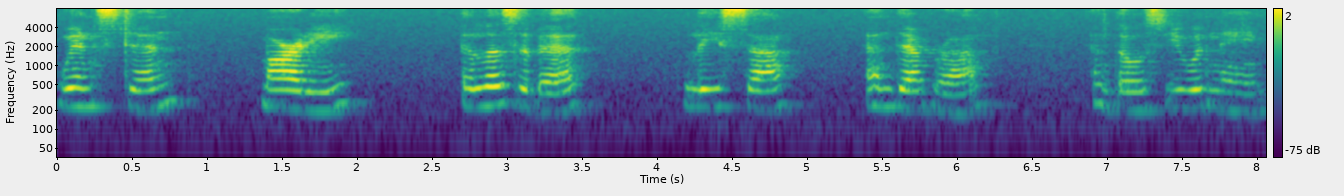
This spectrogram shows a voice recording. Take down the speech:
Winston, Marty, Elizabeth, Lisa, and Deborah, and those you would name.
